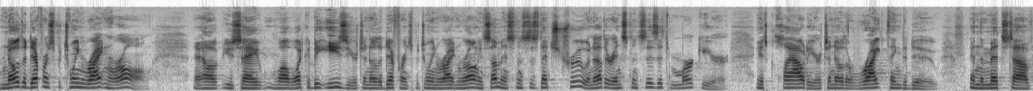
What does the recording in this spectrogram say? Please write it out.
know the difference between right and wrong. Now, you say, well, what could be easier to know the difference between right and wrong? In some instances, that's true. In other instances, it's murkier, it's cloudier to know the right thing to do in the midst of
